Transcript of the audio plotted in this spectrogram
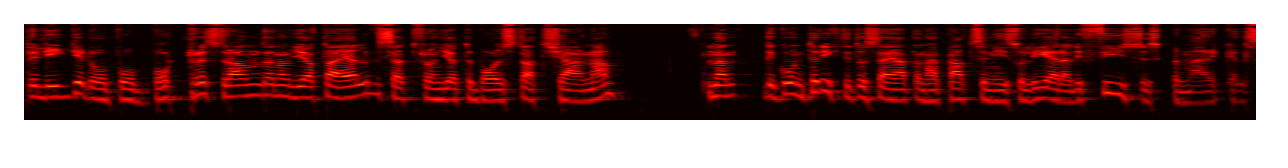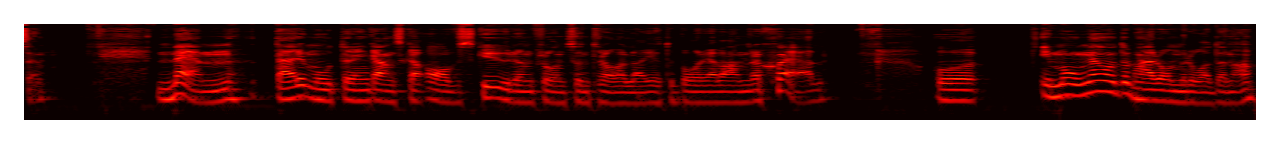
Det ligger då på bortre stranden av Göta älv sett från Göteborgs stadskärna. Men det går inte riktigt att säga att den här platsen är isolerad i fysisk bemärkelse. Men däremot är den ganska avskuren från centrala Göteborg av andra skäl. Och i många av de här områdena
